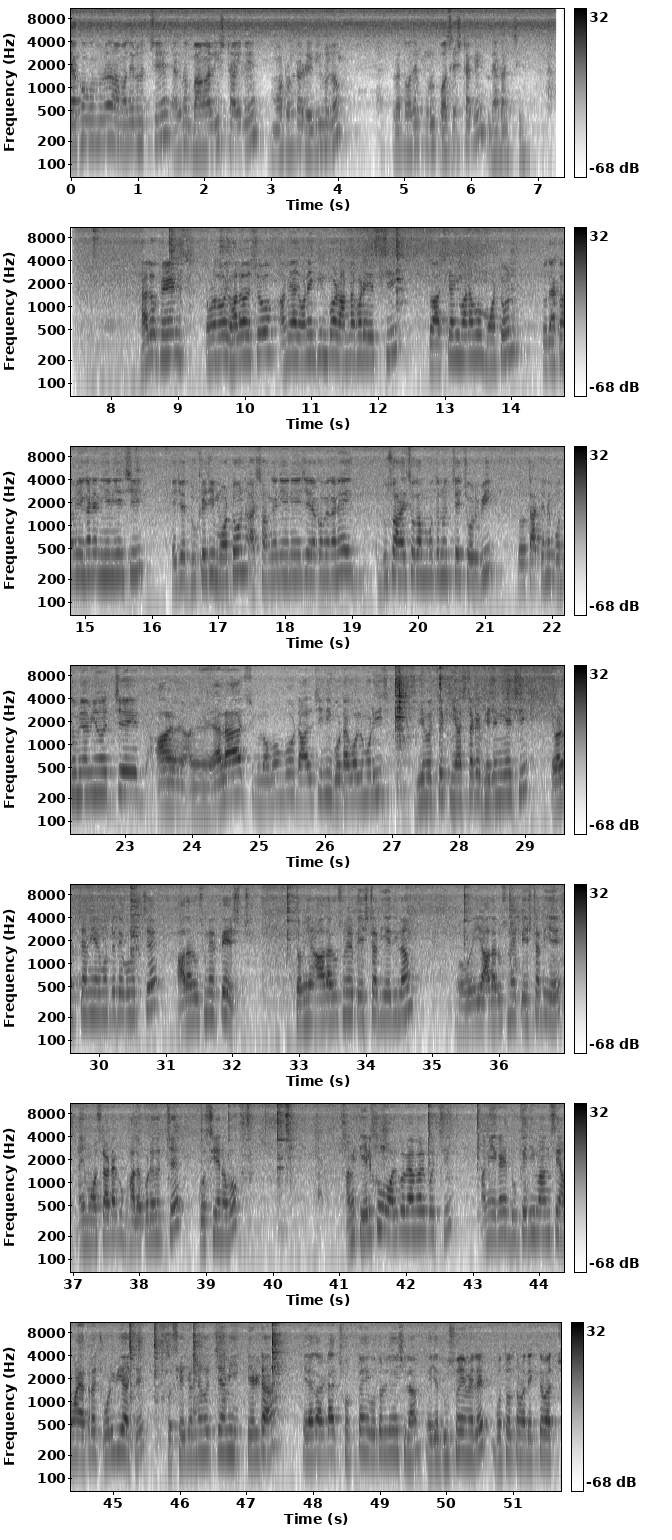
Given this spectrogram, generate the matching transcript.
দেখো বন্ধুরা, আমাদের হচ্ছে একদম বাঙালি স্টাইলে মটনটা রেডি হলো। এবার তোমাদের পুরো প্রসেসটাকে দেখাচ্ছি। হ্যালো ফ্রেন্ডস তোমরা সবাই ভালো আছো? আমি আজ অনেক দিন পর রান্নাঘরে এসেছি। তো আজকে আমি বানাবো মটন। তো দেখো, আমি এখানে নিয়ে নিয়েছি এই যে দু কেজি মটন, আর সঙ্গে নিয়ে নিয়েছি এরকম এখানে দুশো আড়াইশো গ্রাম মতন হচ্ছে চর্বি। তো তার জন্য প্রথমে আমি হচ্ছে এলাচ, লবঙ্গ, ডালচিনি, গোটা গোলমরিচ, দিয়ে হচ্ছে পেঁয়াজটাকে ভেজে নিয়েছি। এবার হচ্ছে আমি এর মধ্যে দেবো হচ্ছে আদা রসুনের পেস্ট। তো আমি আদা রসুনের পেস্টটা দিয়ে দিলাম। তো এই আদা রসুনের পেস্টটা দিয়ে আমি মশলাটা খুব ভালো করে হচ্ছে কষিয়ে নেব। আমি তেল খুব অল্প ব্যবহার করছি। আমি এখানে দু কেজি মাংসে আমার এতটা চর্বি আছে, তো সেই জন্য হচ্ছে আমি তেলটা এরকম একটা ছোট্ট আমি বোতল নিয়েছিলাম, এই যে দুশো এমএলের বোতল তোমরা দেখতে পাচ্ছ।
